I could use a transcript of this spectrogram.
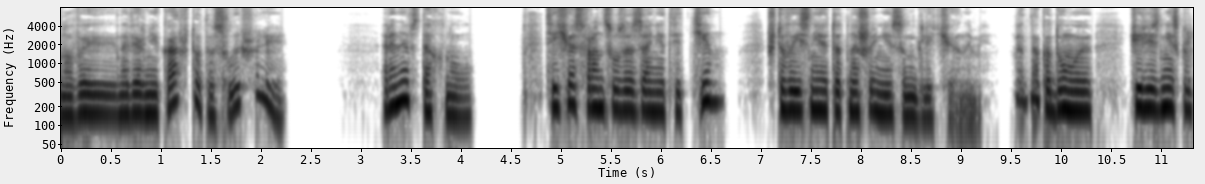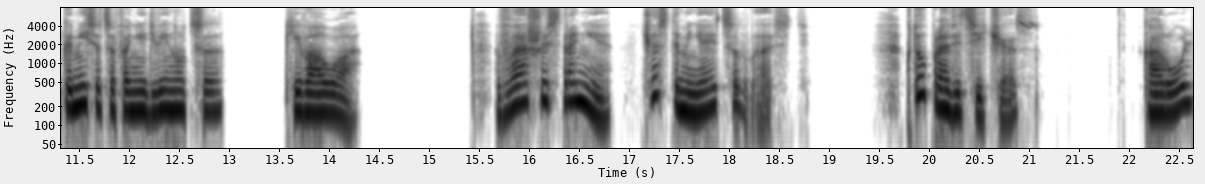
Но вы наверняка что-то слышали? Рене вздохнул. Сейчас французы заняты тем, что выясняют отношения с англичанами. Однако, думаю, через несколько месяцев они двинутся к Ивауа. В вашей стране часто меняется власть. Кто правит сейчас? Король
